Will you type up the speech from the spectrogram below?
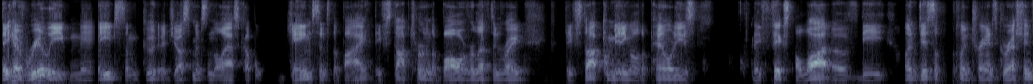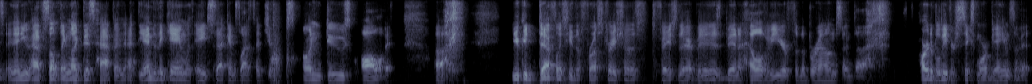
they have really made some good adjustments in the last couple games since the bye. They've stopped turning the ball over left and right. They've stopped committing all the penalties. They fixed a lot of the undisciplined transgressions, and then you have something like this happen at the end of the game with eight seconds left that just undoes all of it. Uh, you could definitely see the frustration on his face there, but it has been a hell of a year for the Browns, and uh, hard to believe there's six more games of it.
